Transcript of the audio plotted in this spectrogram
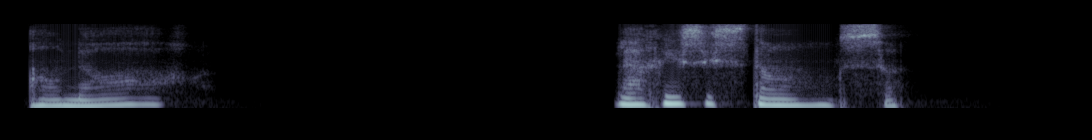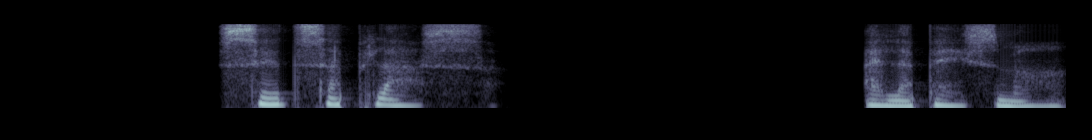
en or, la résistance cède sa place à l'apaisement.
